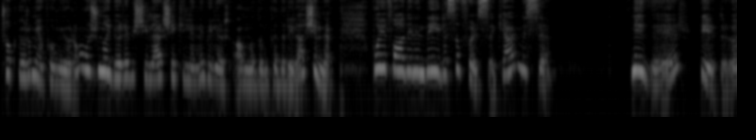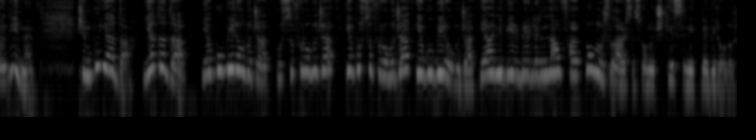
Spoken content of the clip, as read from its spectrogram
çok yorum yapamıyorum. Ama şuna göre bir şeyler şekillenebilir anladığım kadarıyla. Şimdi bu ifadenin değili sıfırsa kendisi nedir? Birdir öyle değil mi? Şimdi bu ya da ya da da ya bu 1 olacak, bu 0 olacak, ya bu 0 olacak, ya bu 1 olacak. Yani birbirlerinden farklı olurlarsa sonuç kesinlikle 1 olur.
